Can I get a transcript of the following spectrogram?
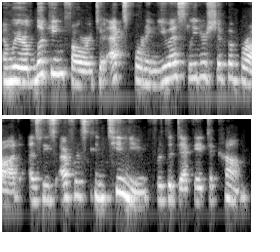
And we are looking forward to exporting U.S. leadership abroad as these efforts continue for the decade to come.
